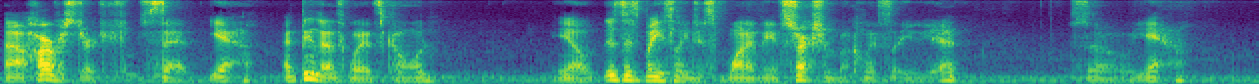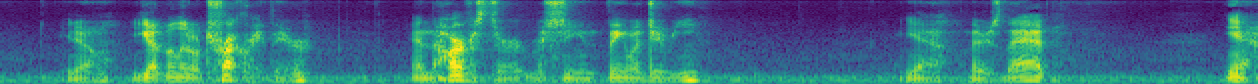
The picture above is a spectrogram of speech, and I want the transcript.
A harvester set, yeah. I think that's what it's called. You know, this is basically just one of the instruction booklets that you get. So, yeah. You know, you got the little truck right there. And the harvester machine thingamajiggy. Yeah, there's that. Yeah,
